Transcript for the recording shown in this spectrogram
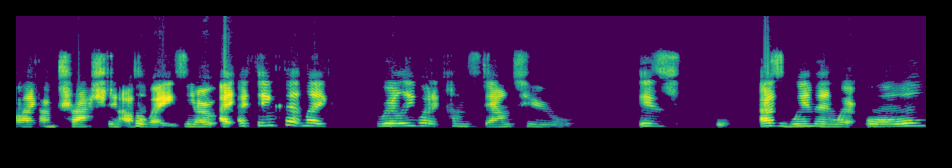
like I'm trashed in other ways, you know. I, I think that like really what it comes down to is as women, we're all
